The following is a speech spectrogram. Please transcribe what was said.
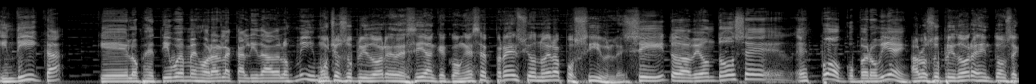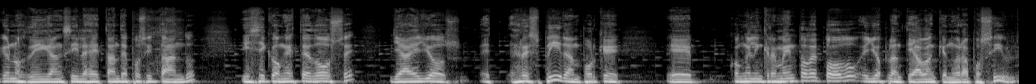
Indica que el objetivo es mejorar la calidad de los mismos. Muchos suplidores decían que con ese precio no era posible. Sí, todavía un 12 es poco, pero bien. A los suplidores entonces que nos digan si les están depositando y si con este 12 ya ellos eh, respiran, porque eh, con el incremento de todo ellos planteaban que no era posible.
